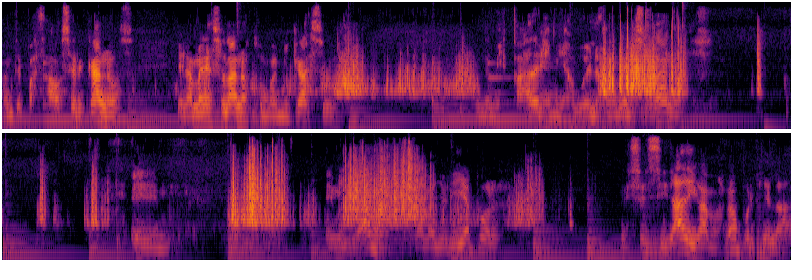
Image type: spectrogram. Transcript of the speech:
antepasados cercanos eran venezolanos, como en mi caso, donde mis padres y mis abuelos eran venezolanos, eh, emigramos, la mayoría por necesidad, digamos, ¿no? Porque las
